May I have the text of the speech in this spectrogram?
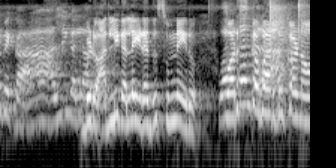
ಅಲ್ಲಿಗಲ್ಲ. ಬಿಡು ಅಲ್ಲಿಗೆಲ್ಲ ಇಡೋದು ಸುಮ್ಮನೆ ಇರು. ಒರೆಸ್ಕೋಬಾರ್ದು ಕಣೋ.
